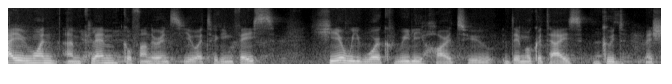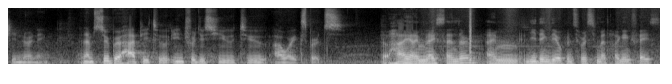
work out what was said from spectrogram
Hi everyone, I'm Clem, co-founder and CEO at Hugging Face. Here we work really hard to democratize good machine learning. And I'm super happy to introduce you to our experts. Hi, I'm Lysandre. I'm leading the open source team at Hugging Face.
